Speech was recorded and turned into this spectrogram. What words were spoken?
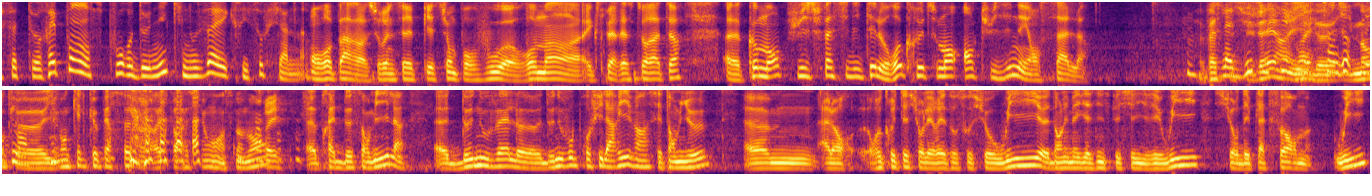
cette réponse pour Denis qui nous a écrit, Sofiane. On repart sur une série de questions pour vous, Romain, expert restaurateur. Comment puis-je faciliter le recrutement en cuisine et en salle? Vaste la sujet. Hein, il, manque, euh, il, manque, quelques personnes dans la restauration en ce moment, euh, près de 200 000. Euh, de, nouvelles, de nouveaux profils arrivent, hein, c'est tant mieux. alors, recruter sur les réseaux sociaux, oui. Dans les magazines spécialisés, oui. Sur des plateformes, oui.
